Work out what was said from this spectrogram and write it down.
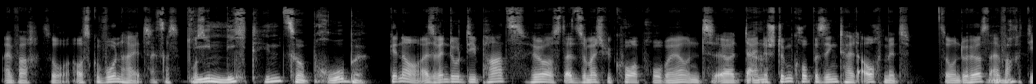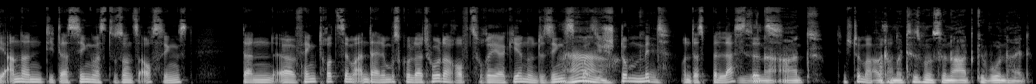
einfach so aus Gewohnheit. Also das geh nicht hin zur Probe. Genau, also wenn du die Parts hörst, also zum Beispiel Chorprobe, ja, und äh, deine ja. Stimmgruppe singt halt auch mit. So, und du hörst mhm. einfach die anderen, die das singen, was du sonst auch singst, dann äh, fängt trotzdem an, deine Muskulatur darauf zu reagieren und du singst ah, quasi stumm okay. mit und das belastet so eine Art den Stimmapparat. Automatismus, so eine Art Gewohnheit.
